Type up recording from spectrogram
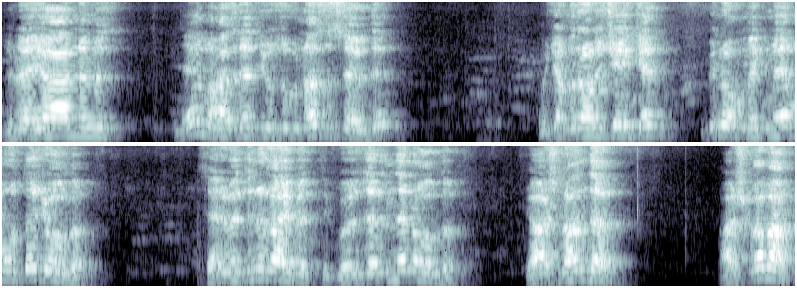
Züleyha annemiz değil mi Hazreti Yusuf'u nasıl sevdi? Koca kraliçeyken bir lokma ekmeğe muhtaç oldu. Servetini kaybetti. Gözlerinden oldu. Yaşlandı. Aşka bak.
